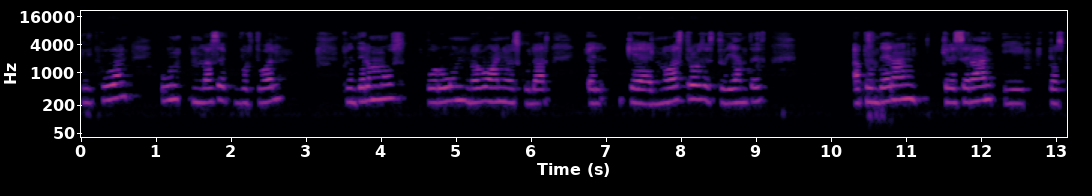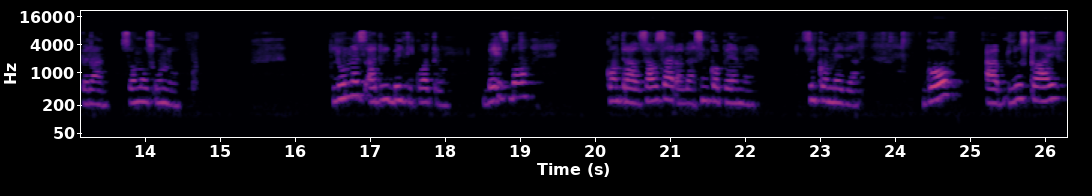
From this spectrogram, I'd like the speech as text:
procuran un enlace virtual, aprenderemos por un nuevo año escolar el que nuestros estudiantes aprenderán, crecerán y prosperarán. Somos uno. Lunes, abril 24. Béisbol contra Southside a las 5 pm. 5 y media. Golf a Blue Skies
